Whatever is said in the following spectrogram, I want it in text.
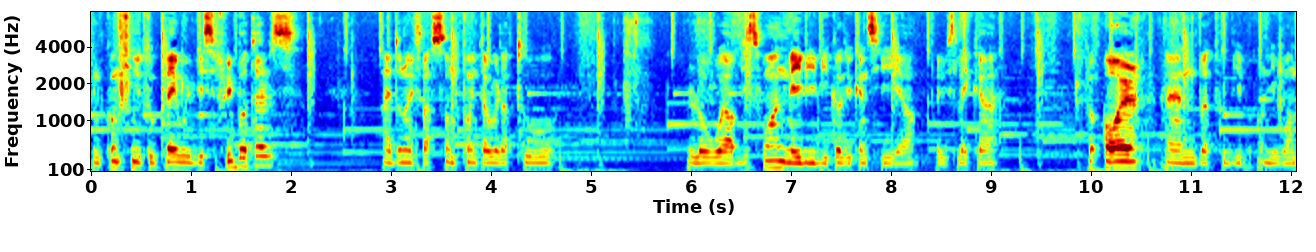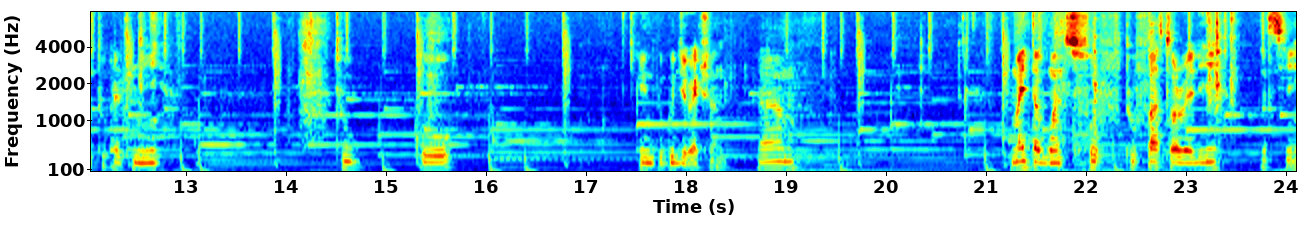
and continue to play with these three bottles. I don't know if at some point I will have to lower this one, maybe because you can see here there is like a, a oil and that will be the only one to help me to go in the good direction. Um, might have went so too fast already. Let's see.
